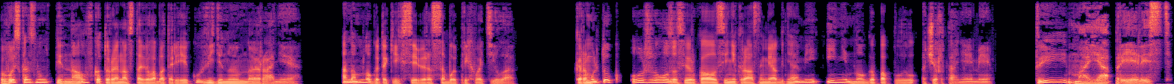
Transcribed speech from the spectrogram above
Выскользнул пенал, в который она вставила батарейку, виденную мной ранее. Она много таких севера с собой прихватила. Карамультук ожил, засверкал сине-красными огнями и немного поплыл очертаниями. «Ты моя прелесть!»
